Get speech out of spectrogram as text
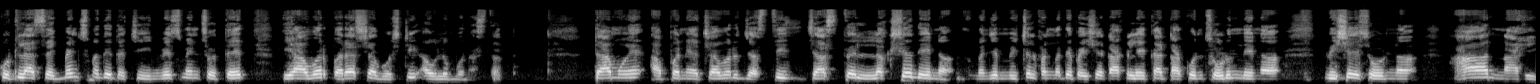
कुठल्या सेगमेंट्समध्ये त्याची इन्व्हेस्टमेंट्स होत आहेत यावर बऱ्याचशा गोष्टी अवलंबून असतात. त्यामुळे आपण याच्यावर जास्तीत जास्त लक्ष देणं म्हणजे म्युच्युअल फंडमध्ये पैसे टाकले का टाकून सोडून देणं विषय सोडणं हा नाही.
